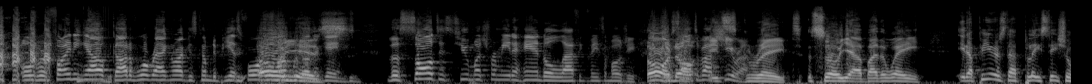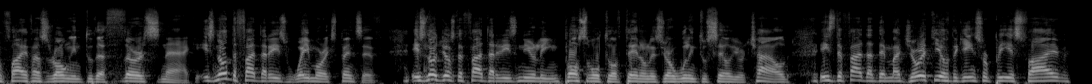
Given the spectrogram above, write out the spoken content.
over finding out God of War Ragnarok has come to PS4 Oh, along with other yes. games. The salt is too much for me to handle. Laughing face emoji. Oh There's no, salt about it's She-Ra. great. So yeah, by the way, it appears that PlayStation 5 has run into the third snag. It's not the fact that it is way more expensive. It's not just the fact that it is nearly impossible to obtain unless you're willing to sell your child. It's the fact that the majority of the games for PS5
